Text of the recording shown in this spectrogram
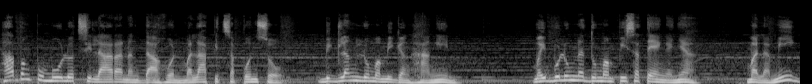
Habang pumulot si Lara ng dahon malapit sa punso, biglang lumamig ang hangin. May bulong na dumampi sa tenga niya. Malamig,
